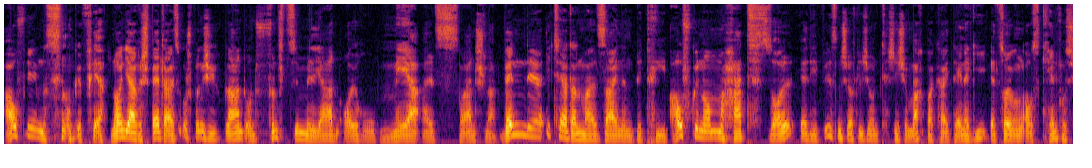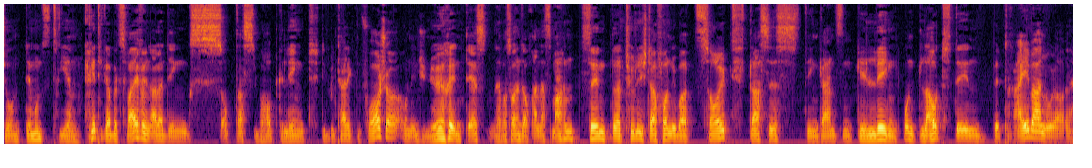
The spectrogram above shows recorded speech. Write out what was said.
aufnehmen. Das sind ungefähr neun Jahre später als ursprünglich geplant und 15 Milliarden Euro mehr als veranschlagt. Wenn der ITER dann mal seinen Betrieb aufgenommen hat, soll er die wissenschaftliche und technische Machbarkeit der Energieerzeugung aus Kernfusion demonstrieren. Kritiker bezweifeln allerdings, ob das überhaupt gelingt. Die beteiligten Forscher und Ingenieure indessen, was sollen sie auch anders machen, sind natürlich davon überzeugt, dass es den Ganzen gelingt. Und laut den Betreibern oder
